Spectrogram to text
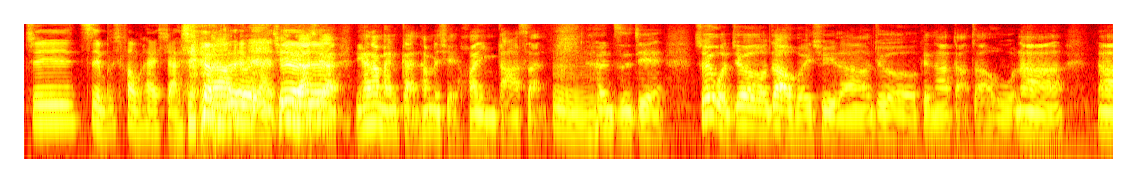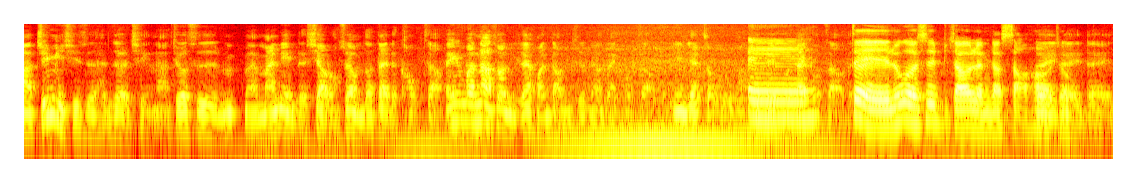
其实字不放不太下去。啊，对啊，其实你要写，你看他们很赶，他们写欢迎搭讪，嗯，很直接，所以我就绕回去，然后就跟他打招呼。那那 Jimmy 其实很热情啦，就是满满脸的笑容，虽然我们都戴着口罩。哎、欸，因为那时候你在环岛，你是没有戴口罩的，因为你在走路嘛，欸、可以不戴口罩的。对，如果是比较人比较少哈，对对对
